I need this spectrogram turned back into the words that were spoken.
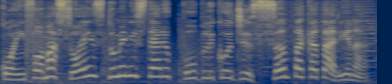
com informações do Ministério Público de Santa Catarina.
